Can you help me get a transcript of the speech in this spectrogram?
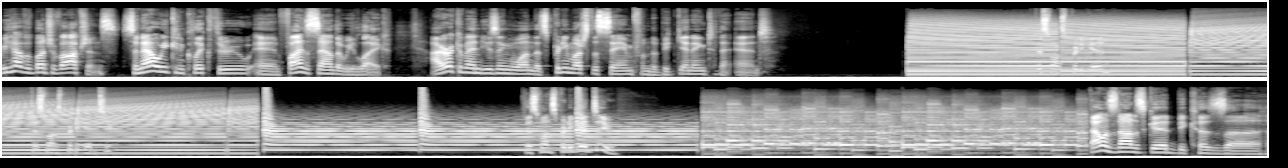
we have a bunch of options. So now we can click through and find a sound that we like. I recommend using one that's pretty much the same from the beginning to the end. This one's pretty good. This one's pretty good too. This one's pretty good too. That one's not as good because uh,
